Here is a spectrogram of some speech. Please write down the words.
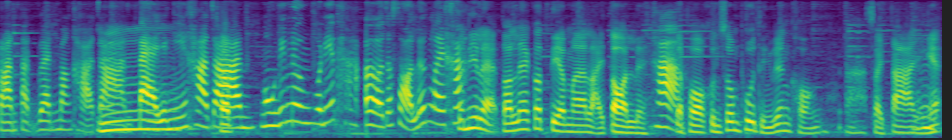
ร้านตัดแว่นบ้างค่ะอาจารย์อืมแต่อย่างนี้ค่ะอาจารย์งงนิดนึงวันนี้ถ้าเออจะสอนเรื่องอะไรคะก็นี่แหละตอนแรกก็เตรียมมาหลายตอนเลยค่ะแต่พอคุณส้มพูดถึงเรื่องของอาสายตาอย่างเงี้ย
